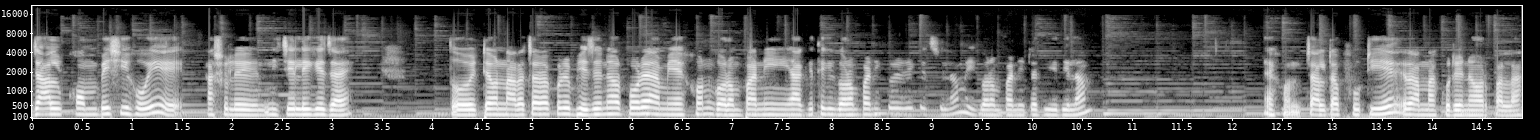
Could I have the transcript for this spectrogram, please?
জাল কম বেশি হয়ে আসলে নিচে লেগে যায়। তো এটা নাড়াচাড়া করে ভেজে নেওয়ার পরে আমি এখন গরম পানি, আগে থেকে গরম পানি করে রেখেছিলাম, এই গরম পানিটা দিয়ে দিলাম। এখন চালটা ফুটিয়ে রান্না করে নেওয়ার পালা।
